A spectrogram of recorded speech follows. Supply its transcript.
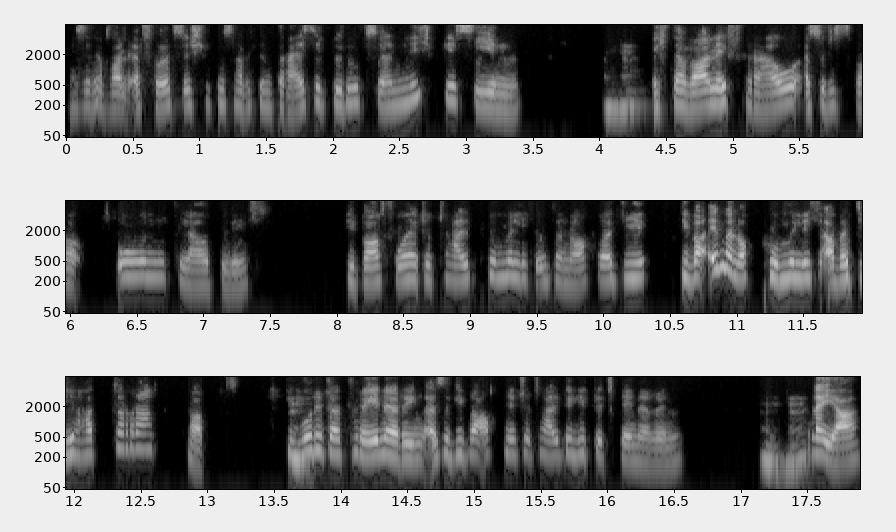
Also da waren das habe ich in 30 Berufsjahren nicht gesehen. Mhm. Ich, da war eine Frau, also das war unglaublich. Die war vorher total pummelig und danach war die, die war immer noch pummelig, aber die hat Kraft gehabt. Die Mhm. wurde da Trainerin, also die war auch eine total beliebte Trainerin. Mhm. Naja,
